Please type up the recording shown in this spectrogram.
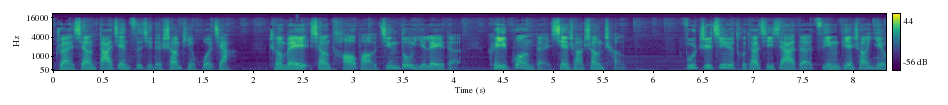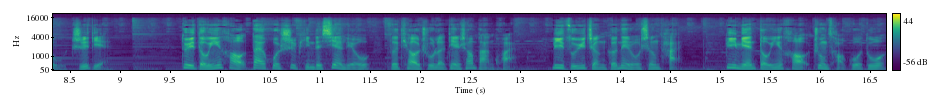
转向搭建自己的商品货架。成为像淘宝、京东一类的可以逛的线上商城，扶植今日头条旗下的自营电商业务指点，对抖音号带货视频的限流则跳出了电商板块，立足于整个内容生态，避免抖音号种草过多，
